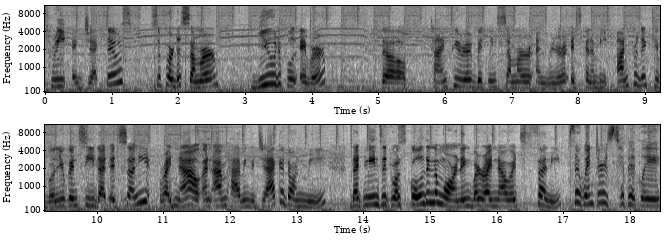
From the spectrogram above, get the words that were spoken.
three adjectives. So for the summer, beautiful ever. The time period between summer and winter, it's gonna be unpredictable. You can see that it's sunny right now and I'm having a jacket on me. That means it was cold in the morning, but right now it's sunny. So winter is typically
